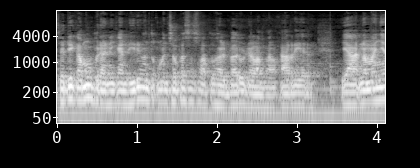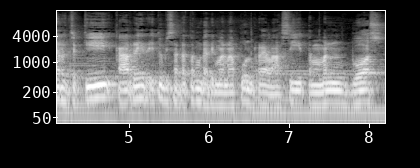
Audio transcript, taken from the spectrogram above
Jadi kamu beranikan diri untuk mencoba sesuatu hal baru dalam hal karir. Ya namanya rezeki, karir itu bisa datang dari mana pun, relasi, temen, bos,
